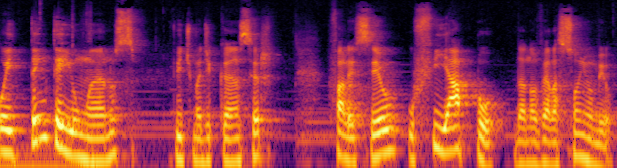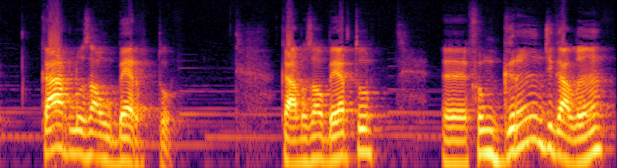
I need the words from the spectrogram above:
81 anos, vítima de câncer, faleceu o fiapo da novela Sonho Meu, Carlos Alberto. Carlos Alberto eh, foi um grande galã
